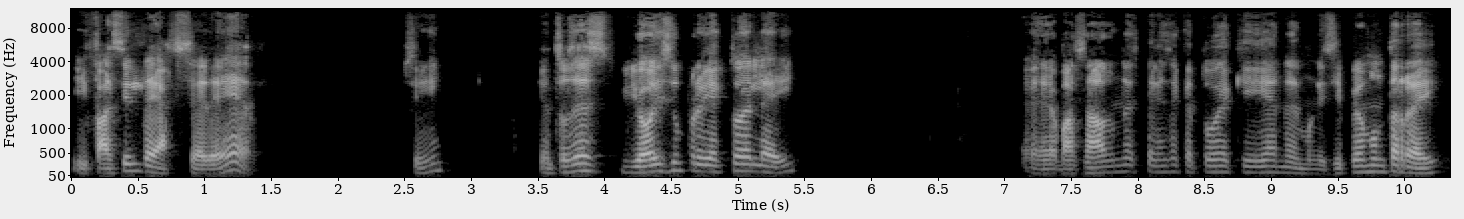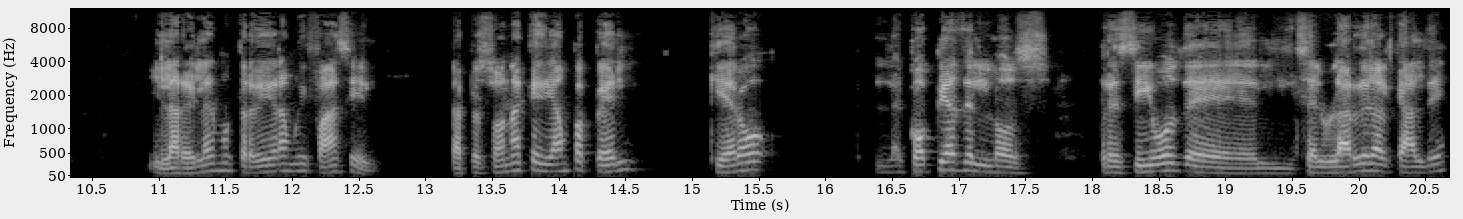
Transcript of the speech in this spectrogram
y fácil de acceder, ¿sí? Entonces, yo hice un proyecto de ley eh, basado en una experiencia que tuve aquí en el municipio de Monterrey y la regla de Monterrey era muy fácil. La persona quería un papel, quiero copias de los recibos del celular del alcalde.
